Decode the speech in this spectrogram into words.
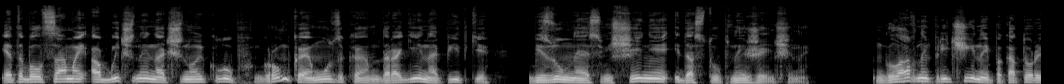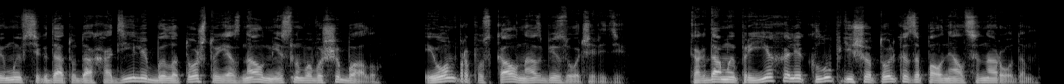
Это был самый обычный ночной клуб, громкая музыка, дорогие напитки — безумное освещение и доступные женщины. Главной причиной, по которой мы всегда туда ходили, было то, что я знал местного вышибалу, и он пропускал нас без очереди. Когда мы приехали, клуб еще только заполнялся народом.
